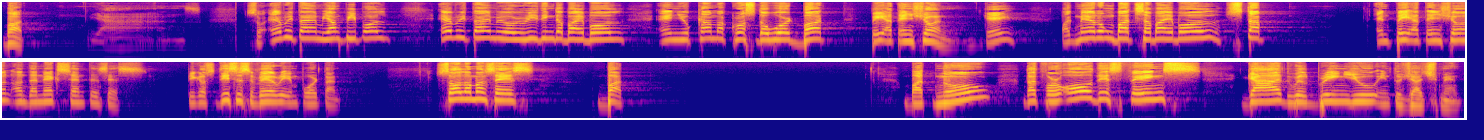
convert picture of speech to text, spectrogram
But. Yes. So every time, young people, every time you're reading the Bible and you come across the word but, pay attention. Okay? Pag merong but sa Bible, stop and pay attention on the next sentences. Because this is very important. Solomon says, but. But know that for all these things, God will bring you into judgment.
